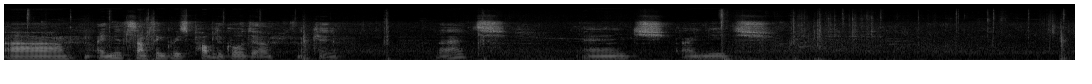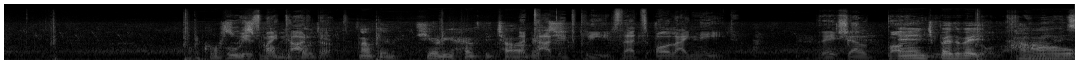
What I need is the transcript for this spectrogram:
Uh, Um, I need something with public order. Okay, that, and I need. Of course, Who with my public target? order. Okay, here you have the A target. target, please. That's all I need. They shall bother And by the way, no how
